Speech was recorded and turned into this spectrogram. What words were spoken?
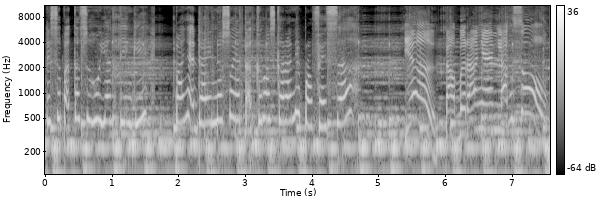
Disebabkan suhu yang tinggi, banyak dinosaur yang tak keluar sekarang ni, Profesor. Ya, tak berangin langsung.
